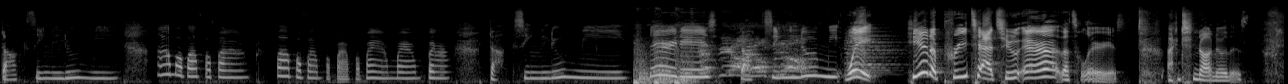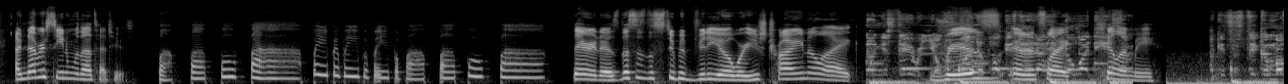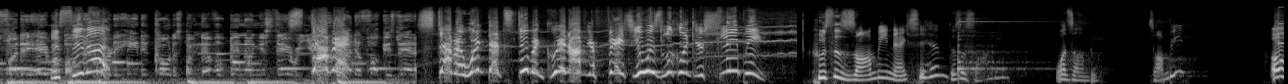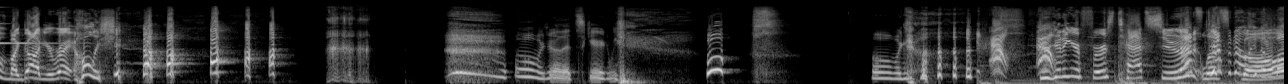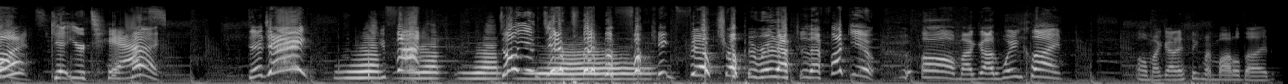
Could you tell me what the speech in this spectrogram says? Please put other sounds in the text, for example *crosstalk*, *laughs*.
Doxing Lumi. Doxing Lumi. There it is. Doxing Lumi. Wait, he had a pre-tattoo era? That's hilarious. I did not know this. I've never seen him without tattoos. There it is. This is the stupid video where he's trying to like Riz and it's like killing me. You see that? Like you're sleepy! Who's the zombie next to him? There's a zombie? What zombie? Zombie? Oh my god, you're right. Holy shit! *laughs* oh my god, that scared me. *laughs* oh my god. Ow! You're getting your first tat soon? That's Let's definitely go. the mods. Get your tat. Digi! You fuck! Don't you dare play the fucking fail trumpet right after that. Fuck you! Oh my god, Wayne Klein. Oh my god, I think my model died.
